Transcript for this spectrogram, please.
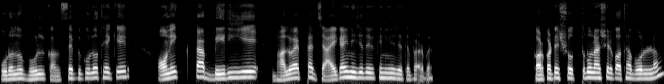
পুরনো ভুল কনসেপ্টগুলো থেকে অনেকটা বেরিয়ে ভালো একটা জায়গায় নিজেদেরকে নিয়ে যেতে পারবে। কর্কটের শত্রু নাশের কথা বললাম,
